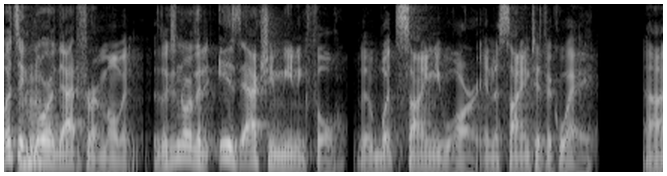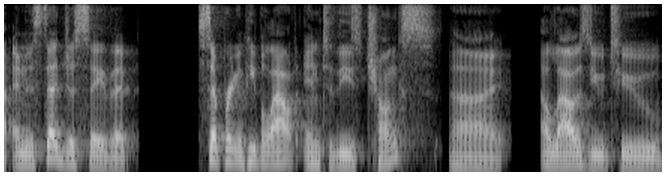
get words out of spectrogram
Let's Mhm. ignore that for a moment. Let's ignore that it is actually meaningful, what sign you are in a scientific way, uh, and instead just say that separating people out into these chunks uh, allows you to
